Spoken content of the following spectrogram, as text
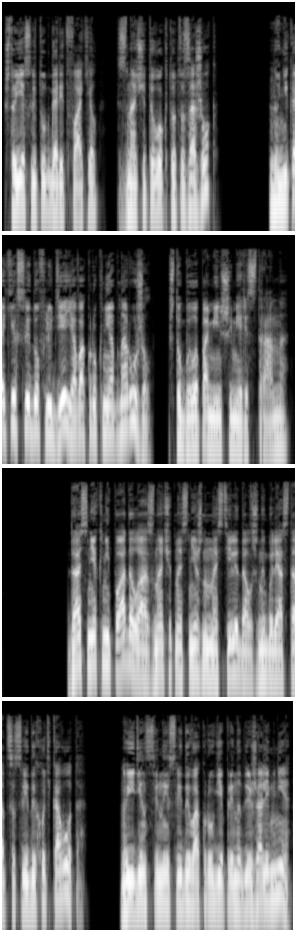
что если тут горит факел, значит его кто-то зажег? Но никаких следов людей я вокруг не обнаружил, что было по меньшей мере странно. Да, снег не падал, а значит, на снежном настиле должны были остаться следы хоть кого-то. Но единственные следы в округе принадлежали мне,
